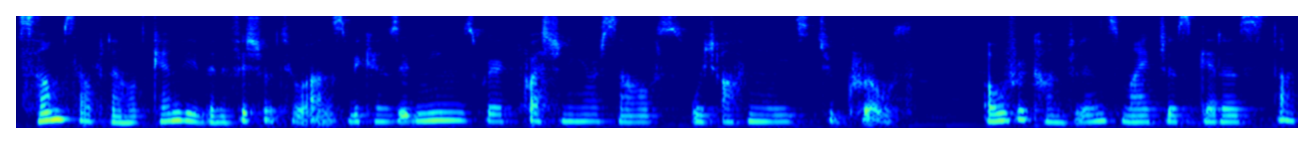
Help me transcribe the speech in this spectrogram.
Some self doubt can be beneficial to us because it means we're questioning ourselves, which often leads to growth. Overconfidence might just get us stuck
